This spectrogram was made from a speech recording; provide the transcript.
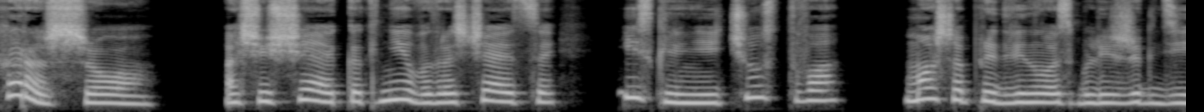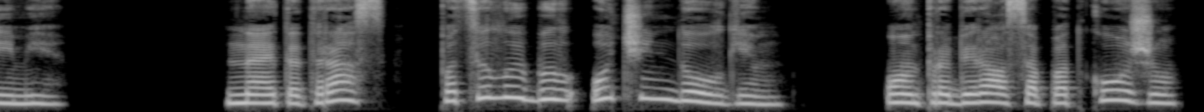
Хорошо. Ощущая, как к ней возвращаются искренние чувства, Маша придвинулась ближе к Диме. На этот раз поцелуй был очень долгим. Он пробирался под кожу,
